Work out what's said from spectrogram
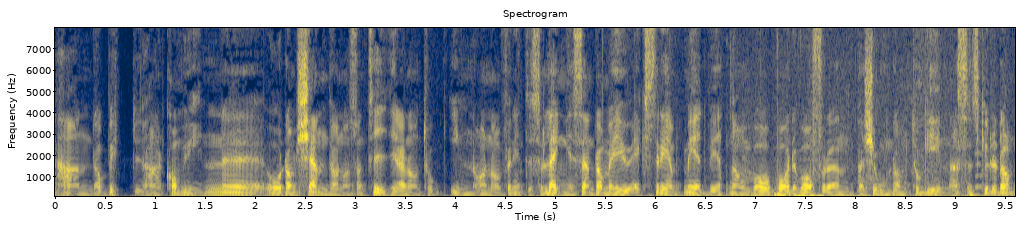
han, de bytte, han kom ju in eh, och de kände honom som tidigare. De tog in honom för inte så länge sedan. De är ju extremt medvetna om vad, vad det var för en person de tog in. Alltså skulle de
